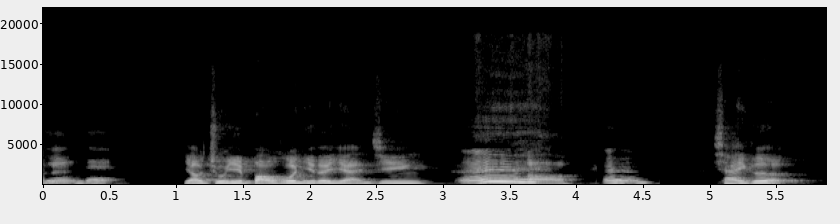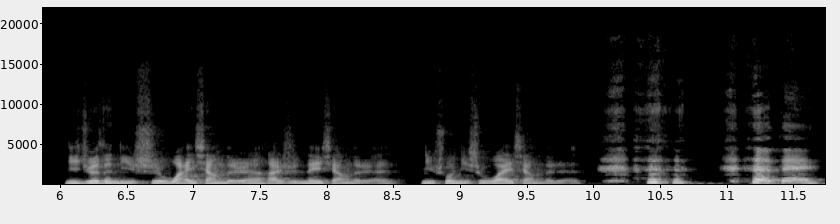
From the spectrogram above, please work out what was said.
频，对，要注意保护你的眼睛，好不好？嗯。下一个，你觉得你是外向的人还是内向的人？你说你是外向的人，对，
